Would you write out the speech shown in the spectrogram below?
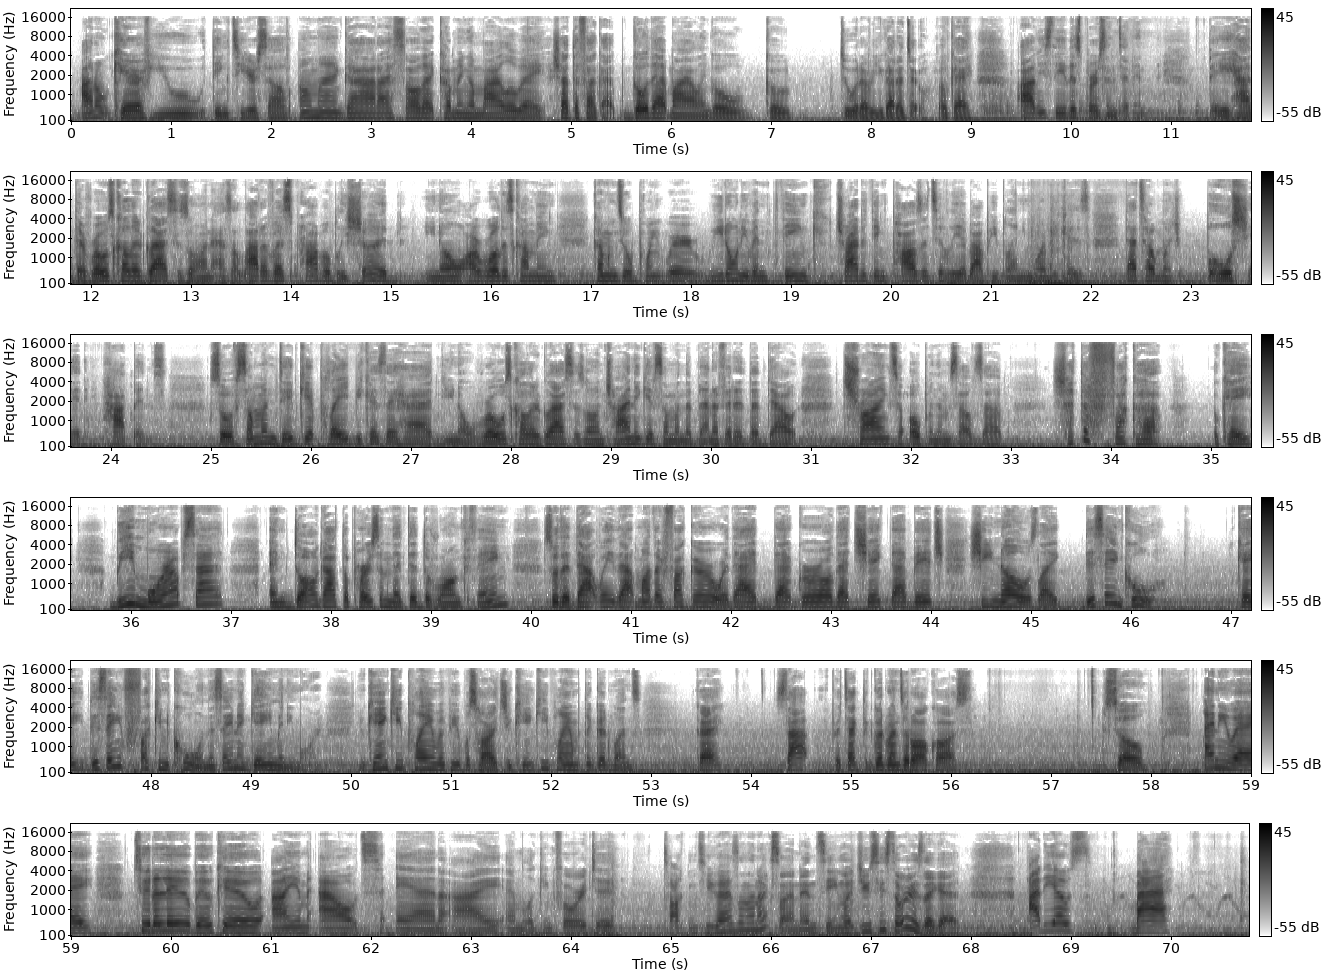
I don't care if you think to yourself, "Oh my god, I saw that coming a mile away." Shut the fuck up. Go that mile and go go do whatever you got to do, okay? Obviously this person didn't. They had their rose-colored glasses on as a lot of us probably should. You know, our world is coming coming to a point where we don't even think try to think positively about people anymore because that's how much bullshit happens. So if someone did get played because they had, you know, rose colored glasses on, trying to give someone the benefit of the doubt, trying to open themselves up, shut the fuck up. Okay? Be more upset and dog out the person that did the wrong thing so that that way that motherfucker or that that girl, that chick, that bitch, she knows like this ain't cool. Okay? This ain't fucking cool and this ain't a game anymore. You can't keep playing with people's hearts. You can't keep playing with the good ones. Okay? Stop. Protect the good ones at all costs. So, anyway, toodaloo buku. I am out and I am looking forward to talking to you guys on the next one and seeing what juicy stories I get. Adios. Bye.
